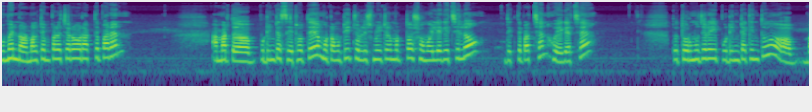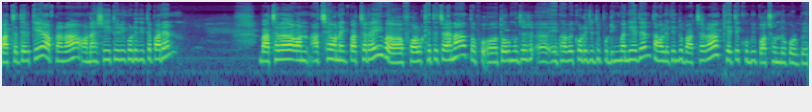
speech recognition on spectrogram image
রুমের নর্মাল টেম্পারেচারও রাখতে পারেন। আমার পুডিংটা সেট হতে মোটামুটি চল্লিশ মিনিটের মতো সময় লেগেছিল। দেখতে পাচ্ছেন, হয়ে গেছে। তো তরমুজের এই পুডিংটা কিন্তু বাচ্চাদেরকে আপনারা অনায়াসেই তৈরি করে দিতে পারেন। বাচ্চারা আছে অনেক বাচ্চারাই ফল খেতে চায় না। তো তরমুজের এভাবে করে যদি পুডিং বানিয়ে দেন, তাহলে কিন্তু বাচ্চারা খেতে খুবই পছন্দ করবে।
